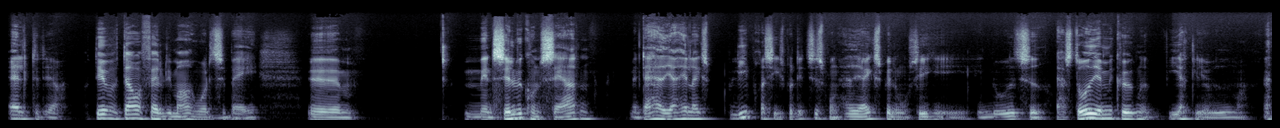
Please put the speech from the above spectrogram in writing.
Alt det der. Og det, der var faldt vi meget hurtigt tilbage. Øhm, men selve koncerten, men der havde jeg heller ikke, lige præcis på det tidspunkt, havde jeg ikke spillet musik i, i noget tid. Jeg har stået hjemme i køkkenet virkelig og øvet mig.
